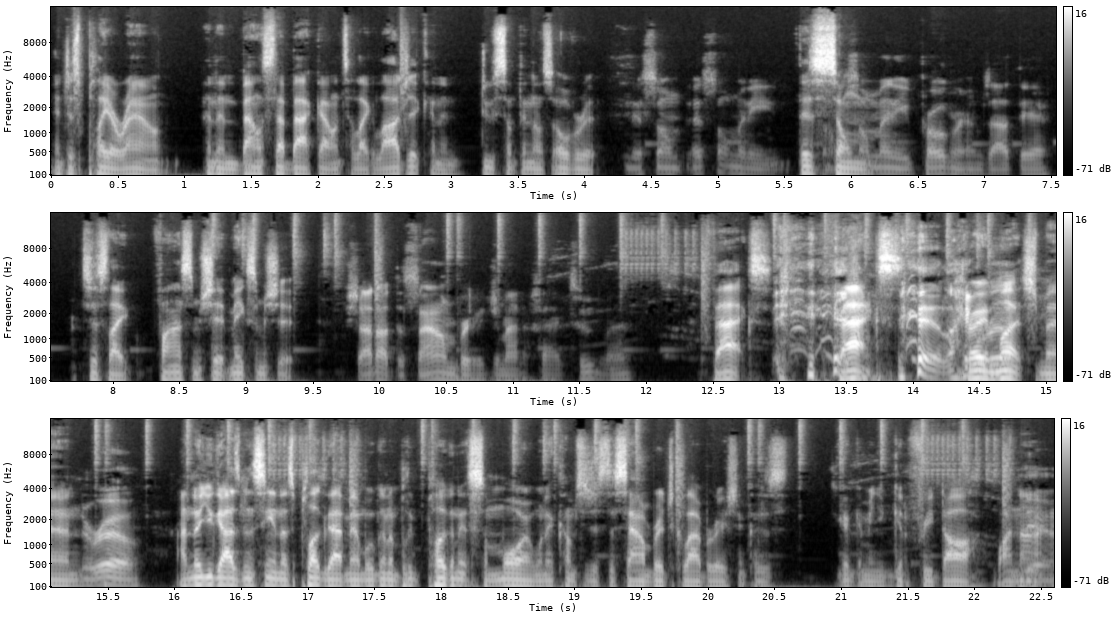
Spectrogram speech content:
and just play around, and then bounce that back out into like Logic, and then do something else over it. There's so there's so many There's so, so- many programs out there. Just like find some shit, make some shit. Shout out to SoundBridge, matter of fact, too, man. Facts, facts, Like, very real. much, man. Real. I know you guys been seeing us plug that, man. We're gonna be plugging it some more when it comes to just the SoundBridge collaboration because I mean you get a free DAW, why not? Yeah.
